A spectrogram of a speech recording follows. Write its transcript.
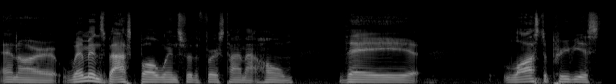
and our women's basketball wins for the first time at home. They lost a previous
